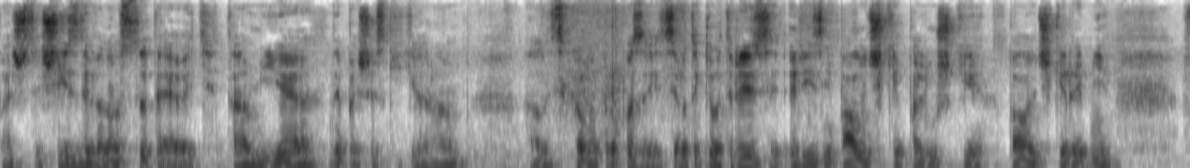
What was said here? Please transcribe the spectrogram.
Бачите, 6,99. Там є, не пише скільки грам, але цікава пропозиція. Отакі от різ, різні палички, палюшки, палички рибні в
